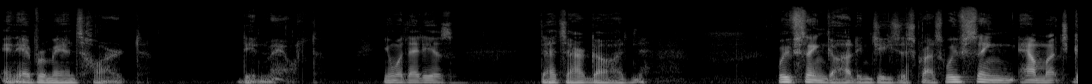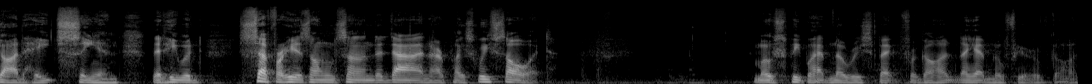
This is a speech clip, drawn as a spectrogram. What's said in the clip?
And every man's heart did melt. You know what that is? That's our God. We've seen God in Jesus Christ. We've seen how much God hates sin, that He would suffer His own Son to die in our place. We saw it. Most people have no respect for God, they have no fear of God.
